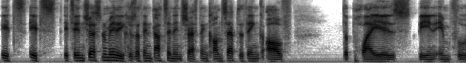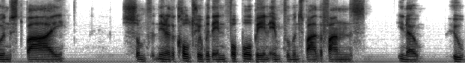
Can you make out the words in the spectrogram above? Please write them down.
it's it's it's interesting really because I think that's an interesting concept to think of the players being influenced by something you know the culture within football being influenced by the fans you know who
